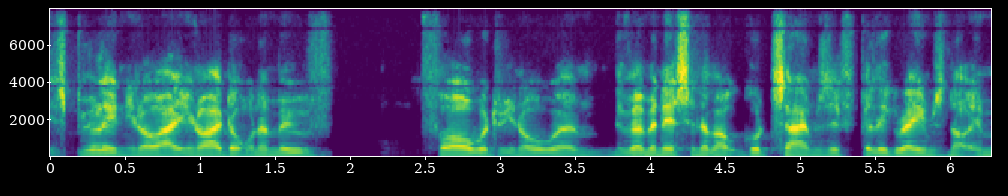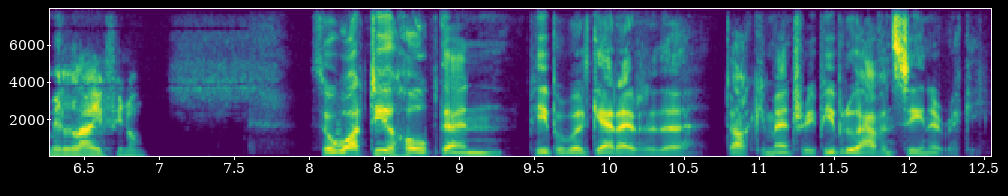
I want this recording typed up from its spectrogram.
it's brilliant. You know, I you know I don't want to move forward. You know, um, reminiscing about good times if Billy Graham's not in my life. You know. So, what do you hope then people will get out of the documentary? People who haven't seen it, Ricky.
